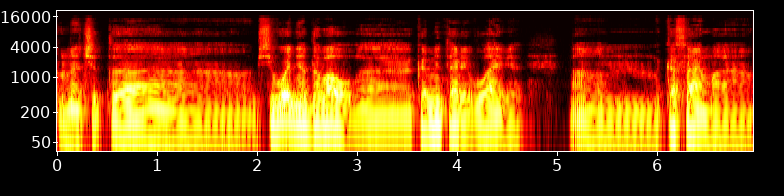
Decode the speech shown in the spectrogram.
Значит, э, сегодня давал э, комментарий в лайве касаемо,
